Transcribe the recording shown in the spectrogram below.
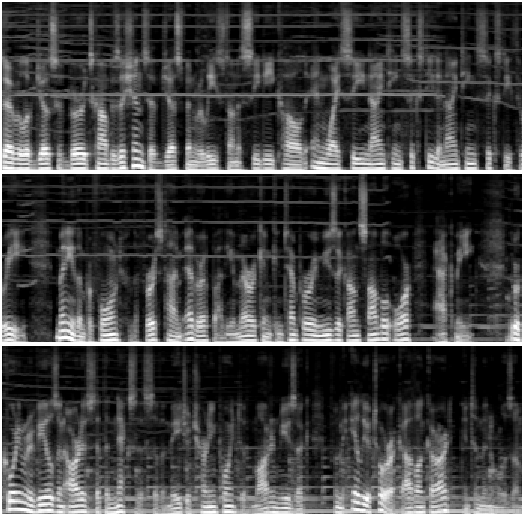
Several of Joseph Byrd's compositions have just been released on a CD called NYC 1960 to 1963, many of them performed for the first time ever by the American Contemporary Music Ensemble, or ACME. The recording reveals an artist at the nexus of a major turning point of modern music from the aleatoric avant garde into minimalism.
